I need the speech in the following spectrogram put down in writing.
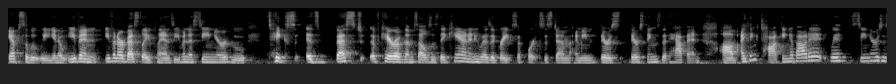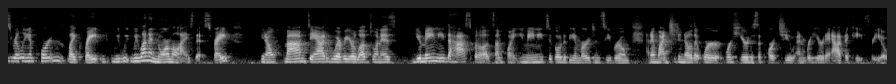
Absolutely. You know even even our best laid plans even a senior who takes as best of care of themselves as they can and who has a great support system. I mean there's there's things that happen. Um, i think talking about it with seniors is really important. Like right we, we, we want to normalize this right? You know mom dad whoever your loved one is you may need the hospital at some point. You may need to go to the emergency room. And I want you to know that we're we're here to support you and we're here to advocate for you.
